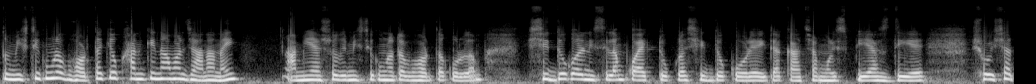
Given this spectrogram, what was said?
তো মিষ্টি কুমড়া ভর্তা কেউ খান কিনা আমার জানা নাই আমি আসলে মিষ্টি কুমড়াটা ভর্তা করলাম। সিদ্ধ করে নিছিলাম কয়েক টুকরা সিদ্ধ করে, এটা কাঁচামরিচ, পেঁয়াজ দিয়ে, সরিষার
